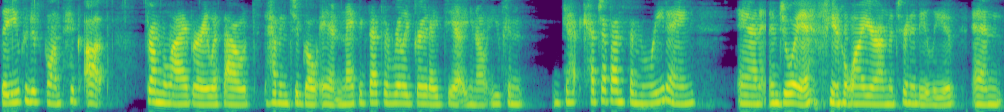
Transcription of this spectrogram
that you can just go and pick up from the library without having to go in. And I think that's a really great idea. You know, you can get, catch up on some reading and enjoy it, you know, while you're on maternity leave and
